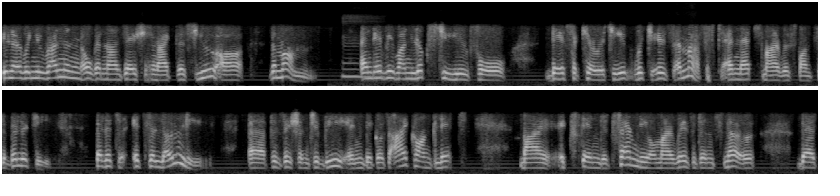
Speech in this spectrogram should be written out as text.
You know, when you run an organization like this, you are the mom, mm. and everyone looks to you for their security, which is a must, and that's my responsibility. But it's it's a lonely uh, position to be in because I can't let my extended family or my residents know that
